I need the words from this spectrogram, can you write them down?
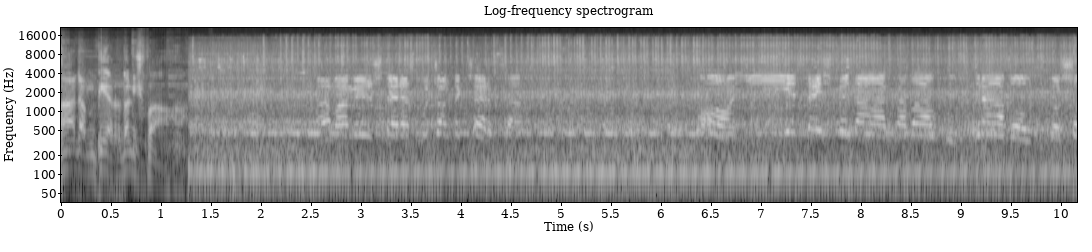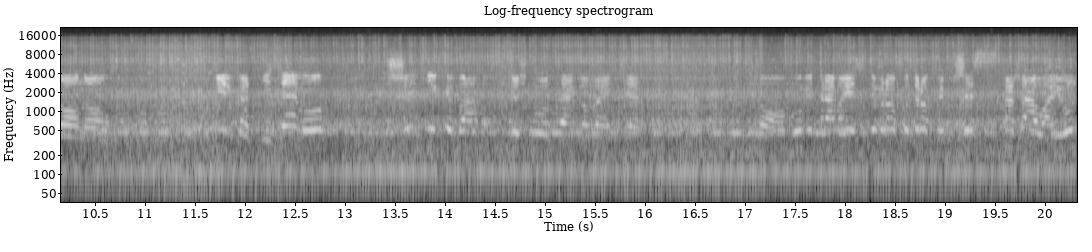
Adam pierdolisz. A mamy już teraz początek czerwca. O, i jesteśmy na kawałku z trawą skoszoną kilka dni temu. Trzy dni chyba, coś koło tego będzie. No, mówię, trawa jest w tym roku trochę przestarzała już,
